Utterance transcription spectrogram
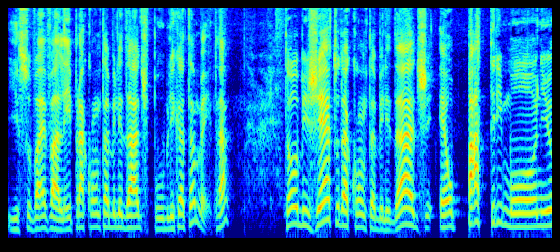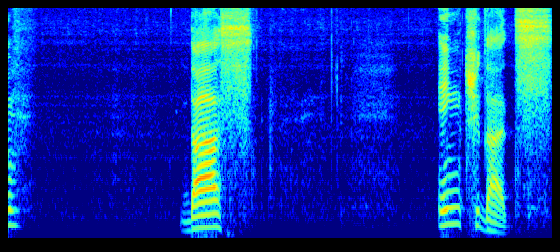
Isso vai valer para a contabilidade pública também, tá? Então, o objeto da contabilidade é o patrimônio das entidades.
